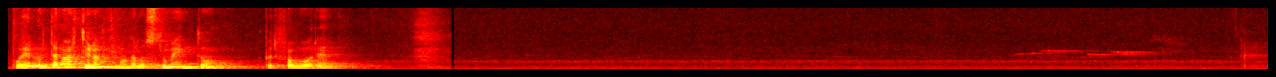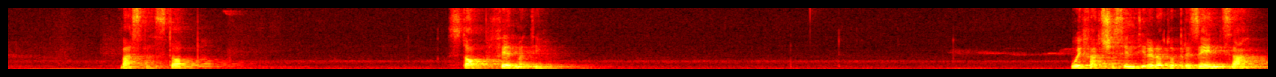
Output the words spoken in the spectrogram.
Puoi allontanarti un attimo dallo strumento, per favore? Basta, stop. Stop, fermati. Vuoi farci sentire la tua presenza?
